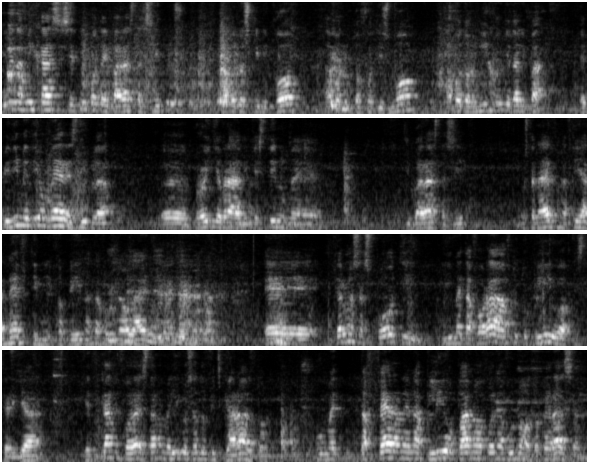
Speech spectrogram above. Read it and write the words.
είναι να μην χάσει σε τίποτα η παράστασή τους από το σκηνικό, από το φωτισμό, από τον ήχο κτλ. Επειδή είμαι δύο μέρες δίπλα, ε, πρωί και βράδυ και στείλουμε την παράσταση, ώστε να έρθουν αυτοί οι ανεύθυνοι ηθοποιοί να τα βρουν όλα έτοιμα. Ε, θέλω να σας πω ότι η μεταφορά αυτού του πλοίου από τη στεριά, γιατί κάθε φορά αισθάνομαι λίγο σαν το Φιτσκαράλτον, που μεταφέρανε ένα πλοίο πάνω από ένα βουνό, το περάσανε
